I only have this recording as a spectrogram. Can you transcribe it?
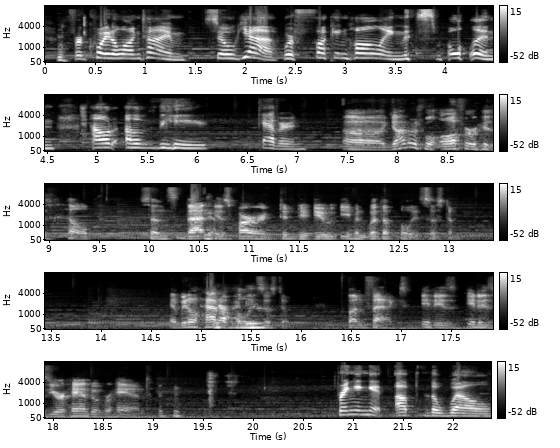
for quite a long time. So yeah, we're fucking hauling this Roland out of the cavern. uh, Janos will offer his help since that is Yeah. hard to do even with a pulley system. And we don't have Yeah, a I pulley system. Fun fact: it is it is your hand over hand. Bringing it up the well,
